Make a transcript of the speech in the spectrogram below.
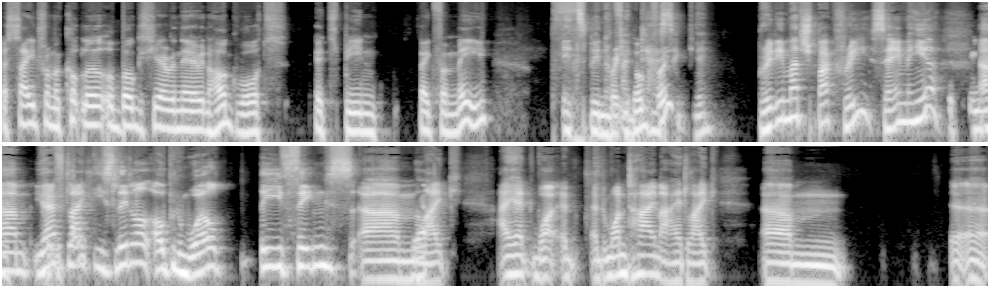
aside from a couple of little bugs here and there in Hogwarts, it's been like for me, it's been pretty a fantastic game. Pretty much bug free. Same here. Um, you have like these little open worldy things. Um, yeah. like I had what at, at, one time I had like um, uh,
